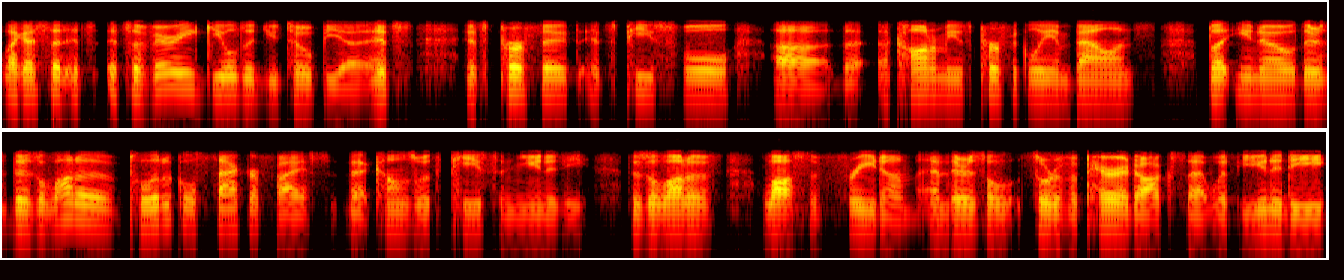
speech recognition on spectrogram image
like I said, it's it's a very gilded utopia. It's it's perfect. It's peaceful. Uh, the economy is perfectly in balance. But you know, there's there's a lot of political sacrifice that comes with peace and unity. There's a lot of loss of freedom, and there's a sort of a paradox that with unity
